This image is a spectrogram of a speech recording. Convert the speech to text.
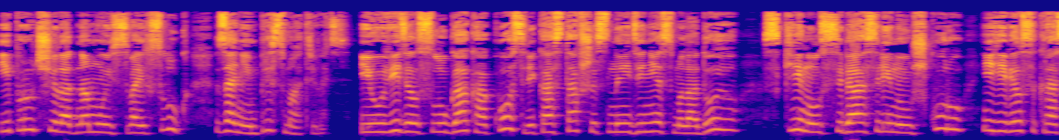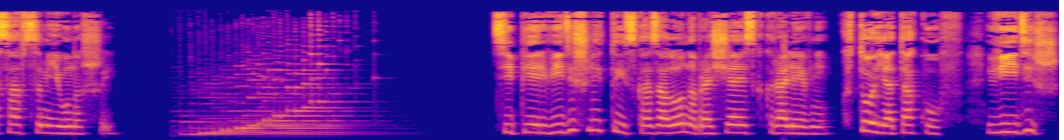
и поручил одному из своих слуг за ним присматривать. И увидел слуга, как ослик, оставшись наедине с молодою, скинул с себя ослиную шкуру и явился красавцем-юношей. «Теперь видишь ли ты, — сказал он, обращаясь к королевне, — кто я таков? Видишь,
